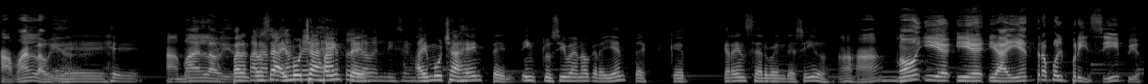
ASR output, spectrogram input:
Jamás en la vida. Eh, Jamás en la vida. Pero Para entonces hay mucha gente, hay mucha gente, inclusive no creyentes, que creen ser bendecidos. Ajá. No, y, y- y ahí entra por principio.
